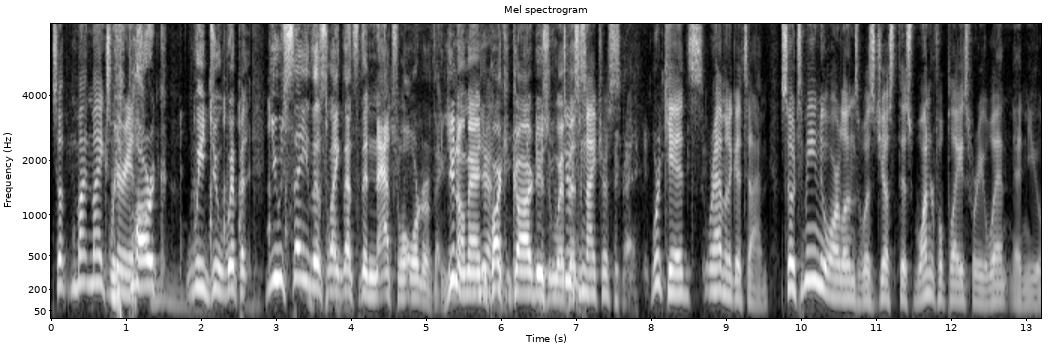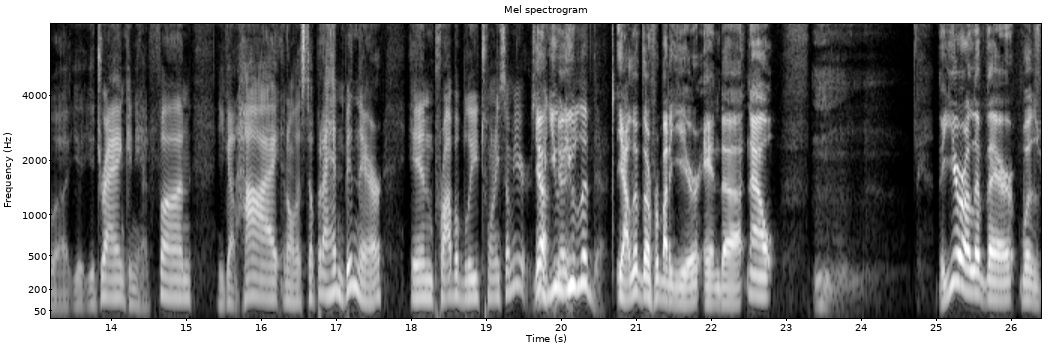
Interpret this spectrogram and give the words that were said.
So my, my experience. We park, we do whip it. You say this like that's the natural order of things. You know, man, you park your car, do some whippets. some nitrous. We're kids. We're having a good time. So to me, New Orleans was just this wonderful place where you went and you uh, you, you drank and you had fun, you got high and all that stuff. But I hadn't been there in probably twenty some years. Yeah, Now, you yeah, you lived there. Yeah, I lived there for about a year, and uh, now mm, the year I lived there was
